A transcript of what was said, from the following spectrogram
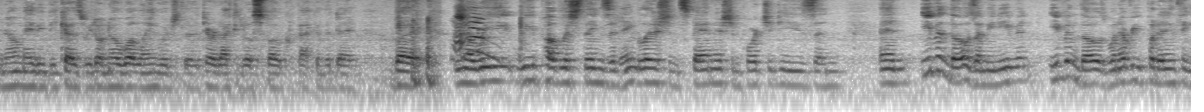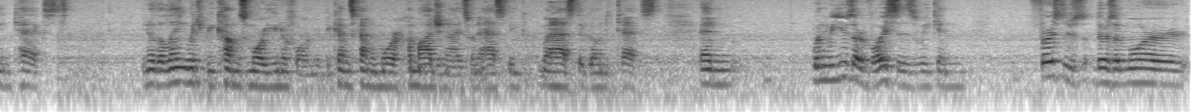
You know, maybe because we don't know what language the Pterodáctilo spoke back in the day. But you know, we we publish things in English and Spanish and Portuguese and and even those. I mean, even even those. Whenever you put anything in text, you know, the language becomes more uniform. It becomes kind of more homogenized when it has to be when it has to go into text. And when we use our voices, we can first there's there's a more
